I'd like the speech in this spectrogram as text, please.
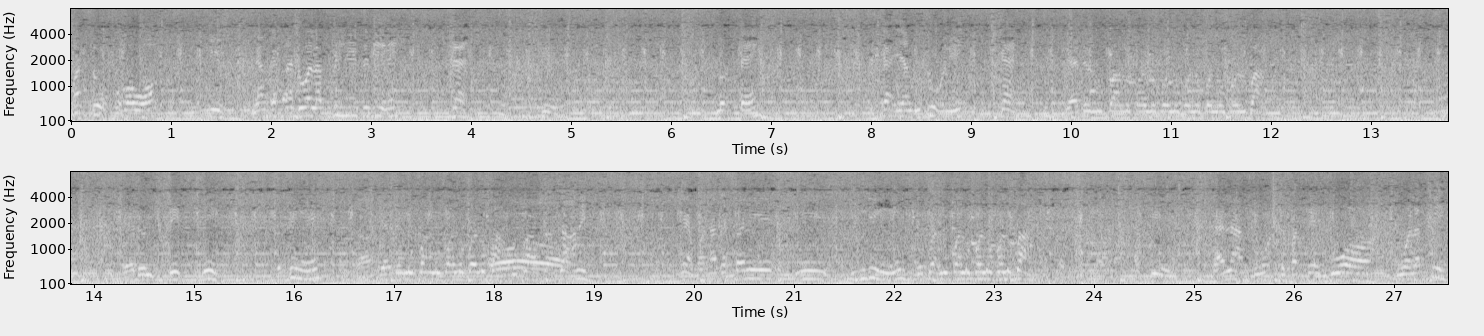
Masuk ke bawah. Okay. Yang kata dua lapis ni tadi ni. Kan? Okay. Blok tank. Dekat yang duduk ni. Kan? Dia ada lubang Lubang Lubang Lubang Lubang Lubang. Lubang Dia ada Dia ni tebing eh. Dia ada lubang-lubang-lubang-lubang lubang oh. sejak ni. Okey, mana kata ni ni dinding ni dekat lubang-lubang-lubang-lubang. Okey. Dalam tu dia pakai dua dua lapis.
